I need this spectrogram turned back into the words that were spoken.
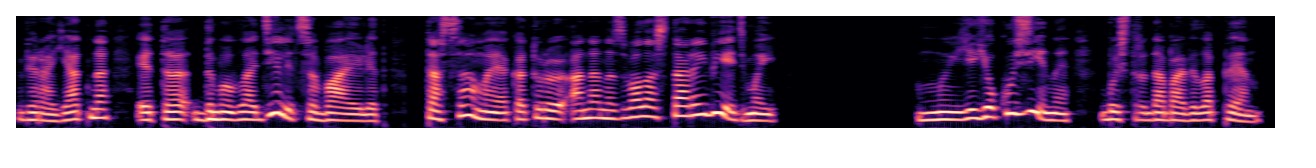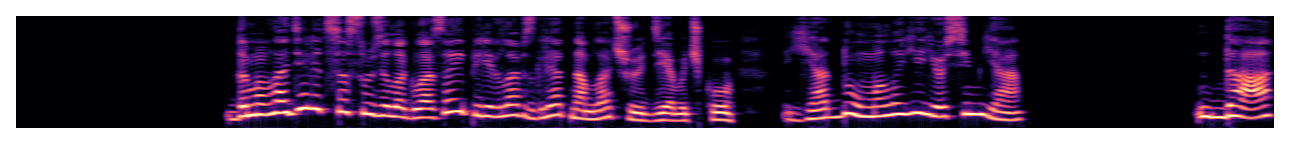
Вероятно, это домовладелица Вайолет, та самая, которую она назвала старой ведьмой. «Мы ее кузины», — быстро добавила Пен. Домовладелица сузила глаза и перевела взгляд на младшую девочку. «Я думала, ее семья». «Да,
